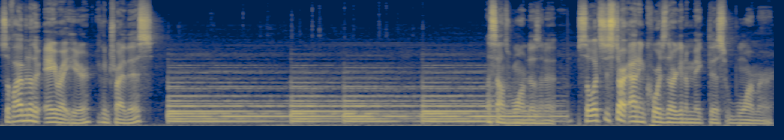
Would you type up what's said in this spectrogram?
So if I have another A right here, you can try this. That sounds warm, doesn't it? So let's just start adding chords that are gonna make this warmer.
